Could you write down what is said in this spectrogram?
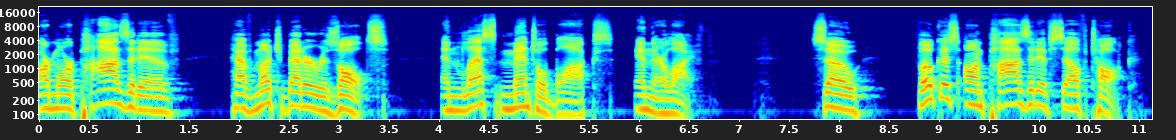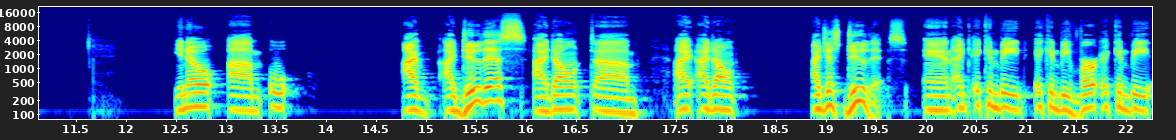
are more positive, have much better results and less mental blocks in their life. So focus on positive self talk. You know, um, I I do this. I don't. Um, I I don't. I just do this, and I, it can be it can be ver, it can be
